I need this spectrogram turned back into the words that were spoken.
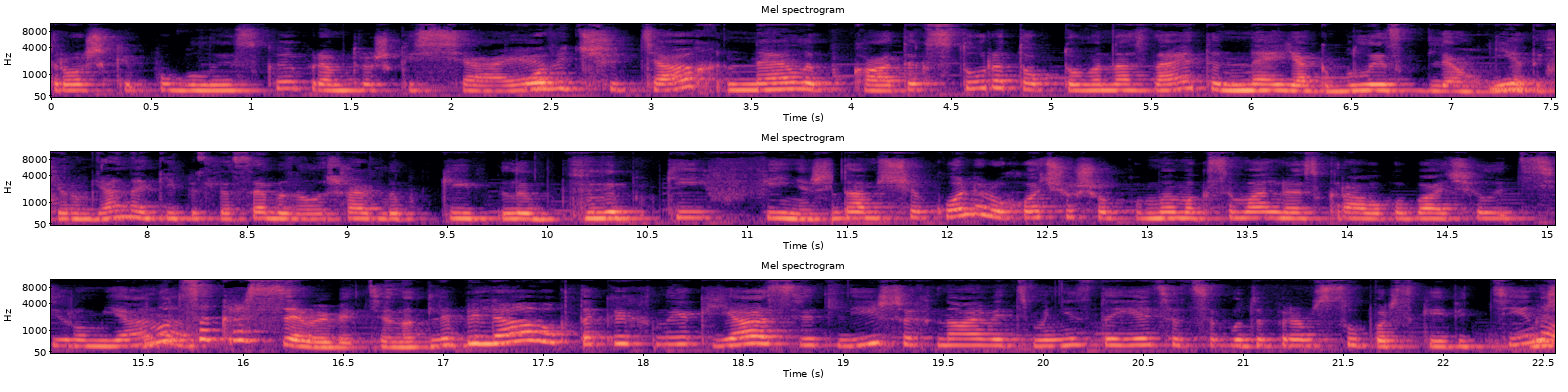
трошки поблискує, прям трошки сяє. По відчуттях не липка текстура, тобто вона, знаєте, не як блиск для губ. Є такі рум'яна, які після себе залишають липкий, лип, липкий фініш. Там ще кольору, хочу, щоб ми максимально яскраво побачили ці рум'яна. Ну, це красивий відтінок. Для білявок, таких, ну як я, світліших навіть, мені здається, це буде прям суперський відтінок. Між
